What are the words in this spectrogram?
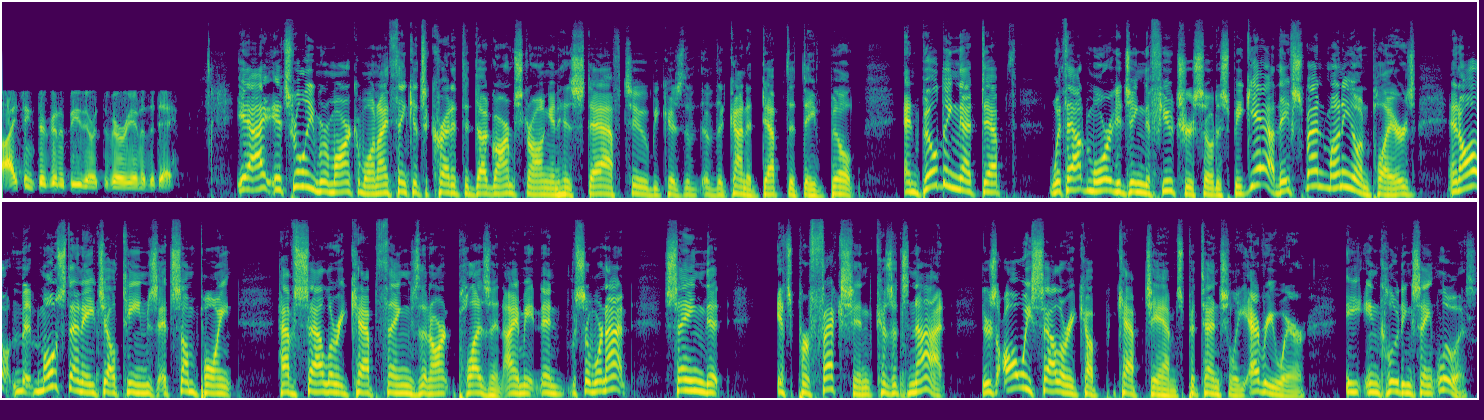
I think they're going to be there at the very end of the day. Yeah, it's really remarkable. And I think it's a credit to Doug Armstrong and his staff, too, because of, of the kind of depth that they've built. And building that depth without mortgaging the future, so to speak. Yeah, they've spent money on players, and all most NHL teams at some point – have salary cap things that aren't pleasant. I mean, and so we're not saying that it's perfection because it's not. There's always salary cap, cap jams potentially everywhere, including St. Louis.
